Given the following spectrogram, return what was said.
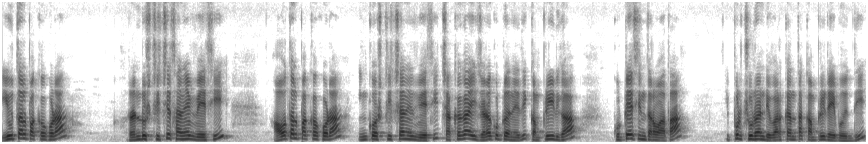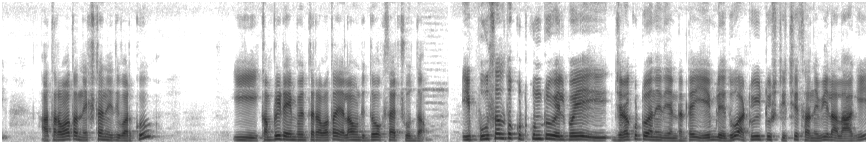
ఇవతల పక్క కూడా రెండు స్టిచ్చెస్ అనేవి వేసి అవతల పక్క కూడా ఇంకో స్టిచ్ అనేది వేసి చక్కగా ఈ జడకుట్టు అనేది కంప్లీట్గా కుట్టేసిన తర్వాత ఇప్పుడు చూడండి వర్క్ అంతా కంప్లీట్ అయిపోయింది ఆ తర్వాత నెక్స్ట్ అనేది వర్క్ ఈ కంప్లీట్ అయిపోయిన తర్వాత ఎలా ఉండిద్దో ఒకసారి చూద్దాం. ఈ పూసలతో కుట్టుకుంటూ వెళ్ళిపోయే ఈ జడకుట్టు అనేది ఏంటంటే ఏం లేదు. అటు ఇటు స్టిచ్చెస్ అనేవి ఇలా లాగి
